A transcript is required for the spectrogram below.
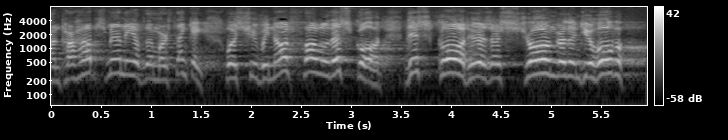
and perhaps many of them were thinking, well, should we not follow this God, this God who is stronger than Jehovah?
